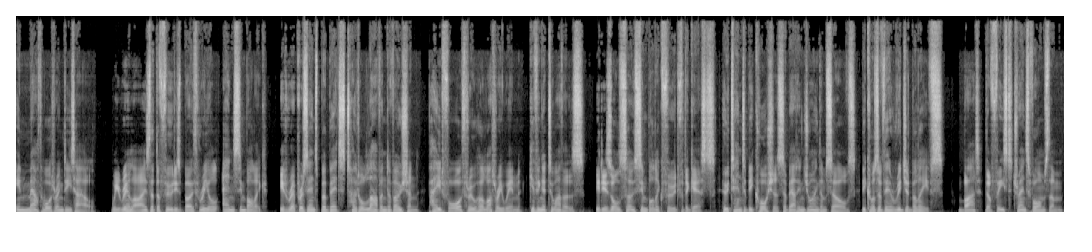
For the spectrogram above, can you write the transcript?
in mouth-watering detail. We realize that the food is both real and symbolic. It represents Babette's total love and devotion, paid for through her lottery win, giving it to others. It is also symbolic food for the guests, who tend to be cautious about enjoying themselves because of their rigid beliefs. But the feast transforms them,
